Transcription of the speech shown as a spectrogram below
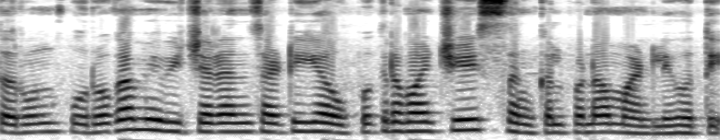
तरुण पुरोगामी विचारांसाठी या उपक्रमाची संकल्पना मांडली होती.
